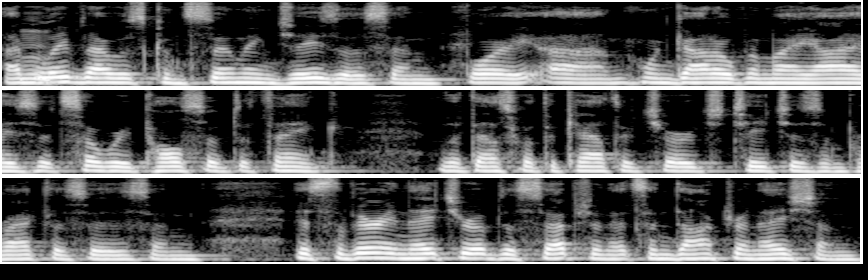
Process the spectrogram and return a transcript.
I believed I was consuming Jesus. And boy, um, when God opened my eyes, it's so repulsive to think that that's what the Catholic Church teaches and practices. And it's the very nature of deception. It's indoctrination,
